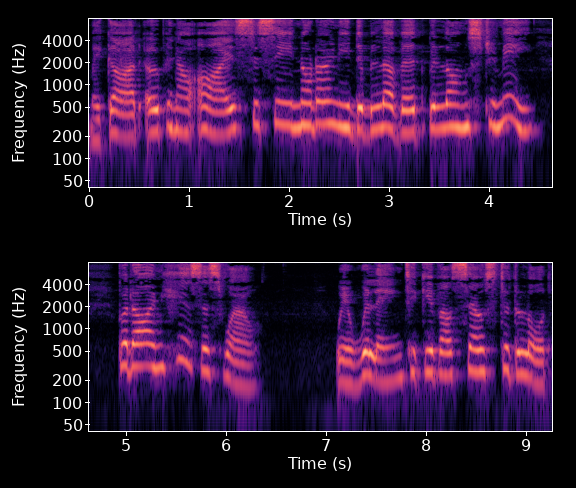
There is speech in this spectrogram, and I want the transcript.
May God open our eyes to see not only the beloved belongs to me, but I'm His as well. We're willing to give ourselves to the Lord,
